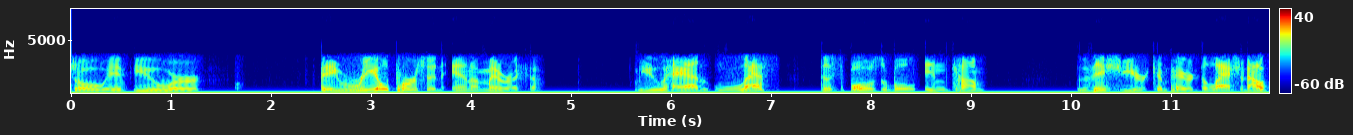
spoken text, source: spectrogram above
So if you were a real person in America, you had less disposable income this year compared to last year. Now,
